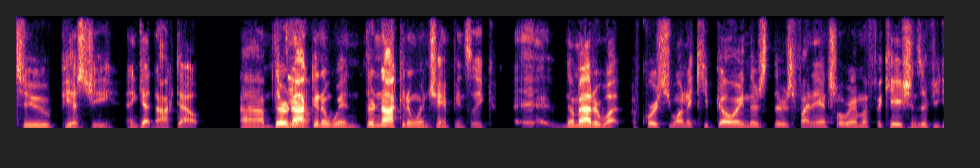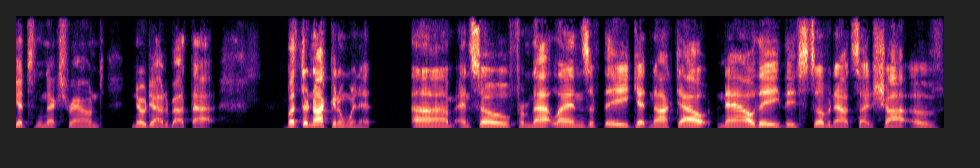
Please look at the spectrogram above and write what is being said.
to PSG and get knocked out. Um, they're yeah. not going to win. They're not going to win Champions League, no matter what. Of course, you want to keep going. There's there's financial ramifications if you get to the next round, no doubt about that. But they're not going to win it. Um, and so, from that lens, if they get knocked out now, they they still have an outside shot of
